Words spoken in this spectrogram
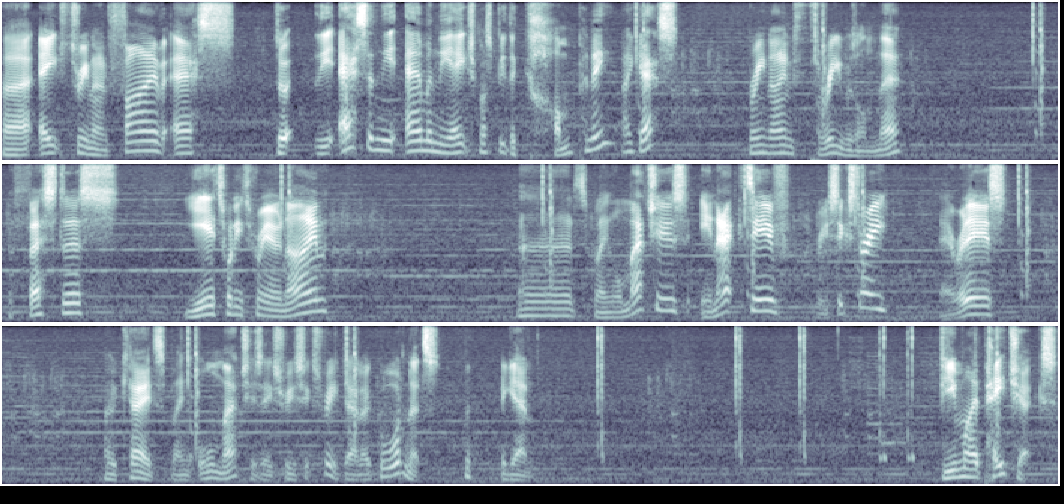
Uh, H395S. So the S and the M and the H must be the company, I guess. 393 was on there. Hephaestus. Year 2309. Uh, displaying all matches. Inactive. 363. There it is. Okay, displaying all matches. H363. Download coordinates. Again. View my paychecks.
